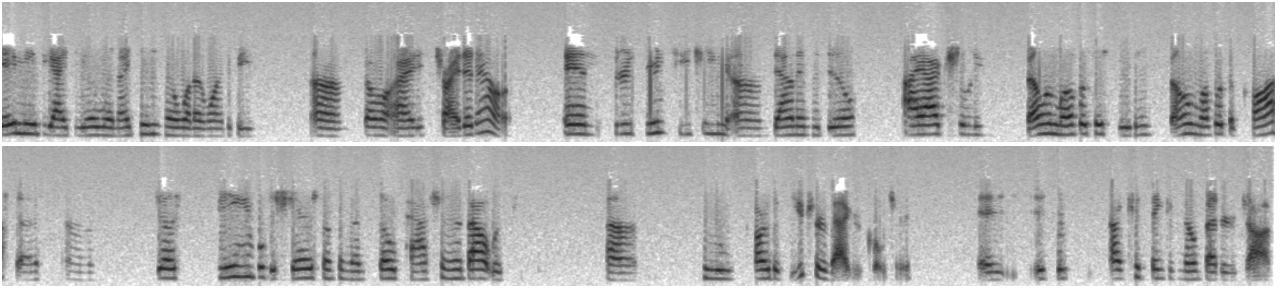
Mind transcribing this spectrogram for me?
gave me the idea when I didn't know what I wanted to be. Um, so I tried it out. And through student teaching um, down in Madill, I actually fell in love with the students, fell in love with the process. Um, just being able to share something I'm so passionate about with people um, who are the future of agriculture. It, it just, I could think of no better job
